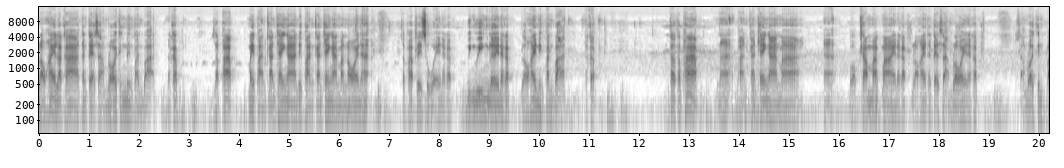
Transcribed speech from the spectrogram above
เราให้ราคาตั้งแต่ 300 ถึง 1,000 บาทนะครับ สภาพไม่ผ่านการใช้งานหรือผ่านการใช้งานมาน้อยนะฮะสภาพสวยๆนะครับ วิงวิงเลยนะครับ เราให้ 1,000 บาทนะครับ ถ้าสภาพนะฮะผ่านการใช้งานมานะฮะบอบช้ำมากมายนะครับ เราให้ตั้งแต่ 300 นะครับ 300 ขึ้นไป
